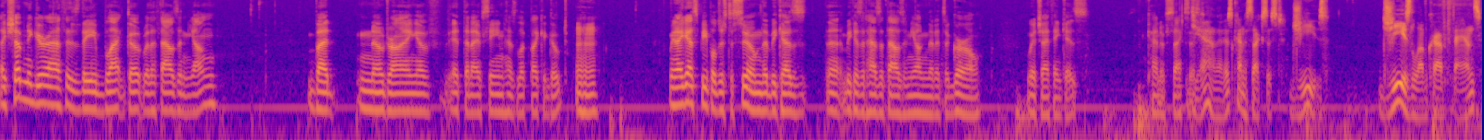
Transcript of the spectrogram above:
Like Shub is the black goat with a thousand young, but no drawing of it that I've seen has looked like a goat. mhm. I mean, I guess people just assume that because uh, because it has a thousand young that it's a girl, which I think is kind of sexist. yeah, that is kind of sexist. Jeez, jeez, Lovecraft fans,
